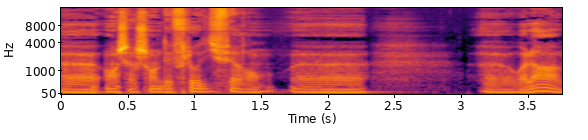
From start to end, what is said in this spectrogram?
euh, en cherchant des flots différents. Euh, voilà,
